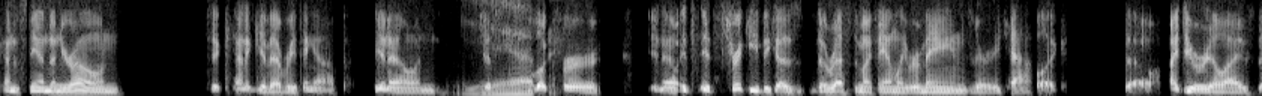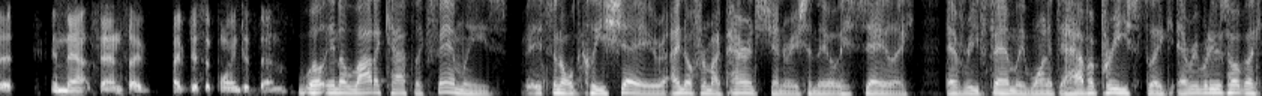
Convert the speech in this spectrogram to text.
kind of stand on your own, to kind of give everything up, you know, and Yeah. look for you know it's it's tricky because the rest of my family remains very catholic so i do realize that in that sense i've i've disappointed them Well, in a lot of Catholic families, it's an old cliche. I know from my parents' generation, they always say like every family wanted to have a priest. Like everybody was hoping. Like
